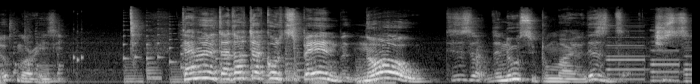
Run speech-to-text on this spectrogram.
Look more easy. Damn it, I thought I could spin, but no! This is uh, the new Super Mario. This is just...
